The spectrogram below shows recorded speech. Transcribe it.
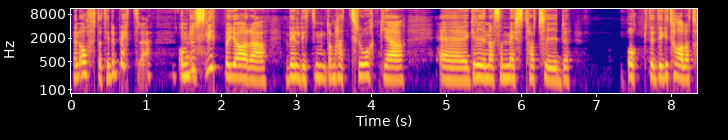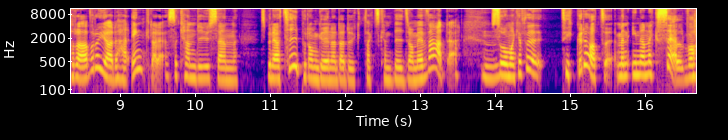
men ofta till det bättre. Okay. Om du slipper göra väldigt de här tråkiga uh, grejerna som mest tar tid och det digitala tar över och gör det här enklare så kan du ju sen spendera tid på de grejerna där du faktiskt kan bidra med värde. Mm. Så man kanske tycker då att, men innan Excel, vad,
